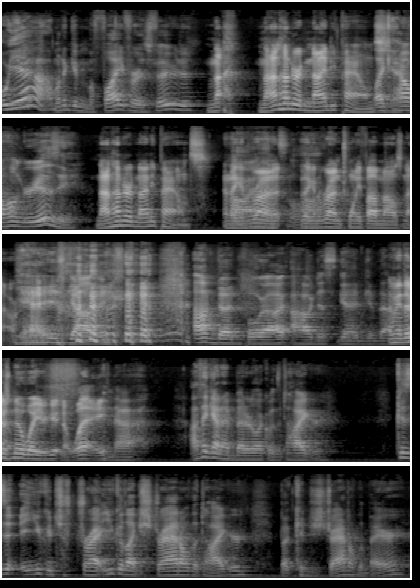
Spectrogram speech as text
Well, yeah, I'm gonna give him a fight for his food. Ni- 990 pounds. Like, how hungry is he? 990 pounds, and they can Oh, run it. a They can run 25 miles an hour. Yeah, he's got me. I'm done for. I, I'll just go ahead and give that. I mean, there's up. no way you're getting away. Nah, I think I'd have better luck with a tiger, cause you could stra- you could like straddle the tiger, but could you straddle the bear?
